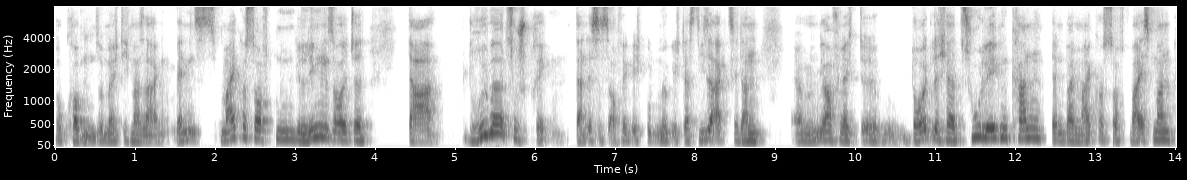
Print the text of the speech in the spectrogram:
bekommen, so möchte ich mal sagen. Wenn es Microsoft nun gelingen sollte, da drüber zu springen, dann ist es auch wirklich gut möglich, dass diese Aktie dann ähm, ja vielleicht äh, deutlicher zulegen kann. Denn bei Microsoft weiß man,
